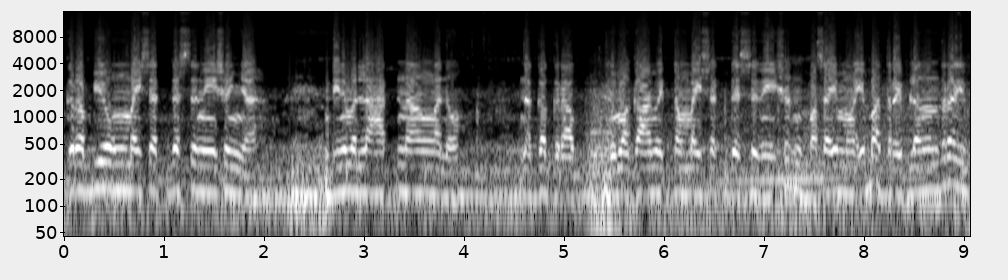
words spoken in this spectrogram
Grab yung may set destination niya hindi naman lahat ng ano nagga-grab, gumagamit ng may set destination. Basta yung mga iba, drive lang ng drive.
